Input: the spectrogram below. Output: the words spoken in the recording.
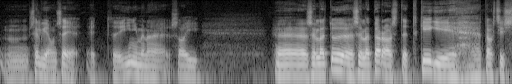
mm, selge on see, et inimene sai selle töö sellepärast, et keegi tahtis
